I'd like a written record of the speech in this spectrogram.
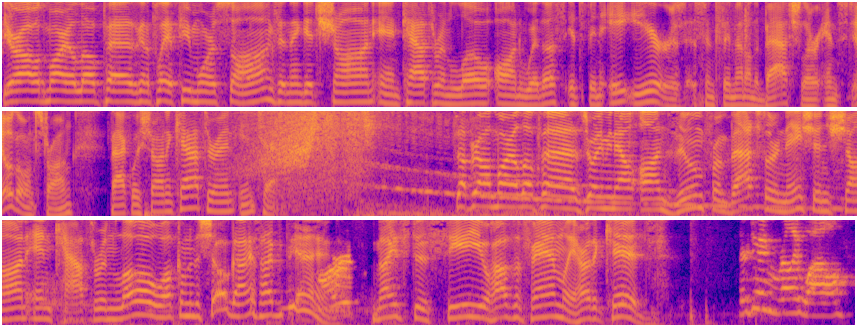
You're on with Mario Lopez. Going to play a few more songs and then get Sean and Catherine Lowe on with us. It's been eight years since they met on The Bachelor and still going strong. Back with Sean and Catherine in 10. What's up, y'all? Mario Lopez joining me now on Zoom from Bachelor Nation, Sean and Catherine Lowe. Welcome to the show, guys. How have you been? Nice to see you. How's the family? How are the kids? They're doing really well.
